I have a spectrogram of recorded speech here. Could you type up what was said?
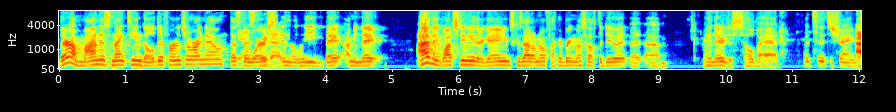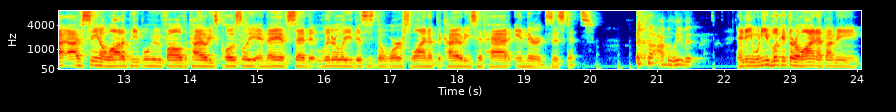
They're a minus 19 goal differential right now. That's Yeah, the that's worst in the league. They, I mean, they, I haven't watched any of their games because I don't know if I could bring myself to do it, but um, man, they're just so bad. It's, it's a shame. I, I've seen a lot of people who follow the Coyotes closely, and they have said that literally this is the worst lineup the Coyotes have had in their existence. I believe it. And when you look at their lineup, I mean,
